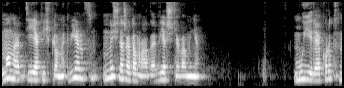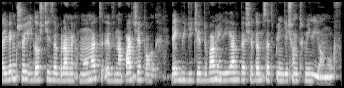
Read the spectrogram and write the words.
monet i jakiś pionek, więc myślę, że dam radę. Wierzcie we mnie. Mój rekord największej ilości zebranych monet w napadzie to, jak widzicie, 2 miliardy 750 milionów.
